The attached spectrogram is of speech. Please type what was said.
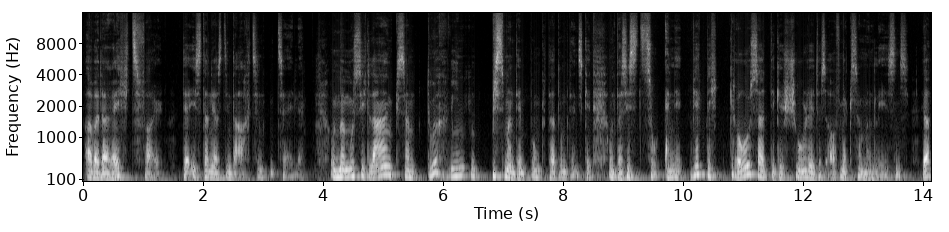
Aber der Rechtsfall, der ist dann erst in der 18. Zeile. Und man muss sich langsam durchwinden, bis man den Punkt hat, um den es geht. Und das ist so eine wirklich großartige Schule des aufmerksamen Lesens. Ja?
